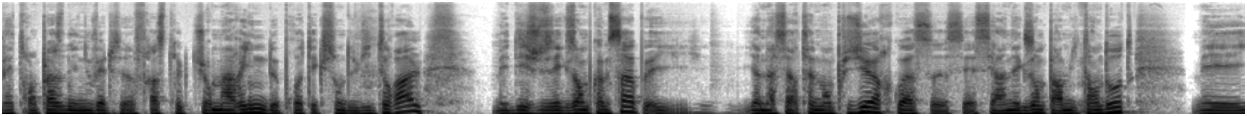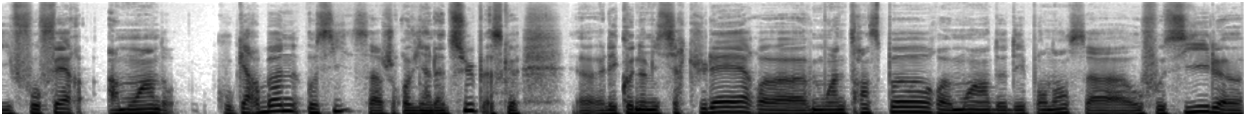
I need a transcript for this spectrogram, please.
mettre en place des nouvelles infrastructures marines de protection du littoral. Mais des exemples comme ça, il y en a certainement plusieurs, quoi. C'est un exemple parmi tant d'autres. Mais il faut faire à moindre coût carbone aussi, ça je reviens là-dessus, parce que euh, l'économie circulaire, euh, moins de transport, euh, moins de dépendance aux fossiles,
